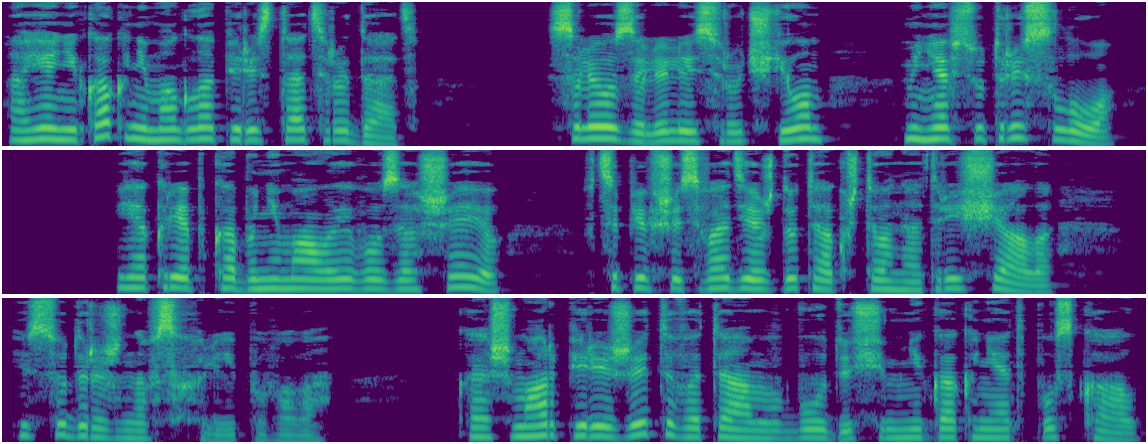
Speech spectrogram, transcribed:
А я никак не могла перестать рыдать. Слезы лились ручьем, меня всю трясло. Я крепко обнимала его за шею, вцепившись в одежду так, что она трещала, и судорожно всхлипывала. Кошмар пережитого там в будущем никак не отпускал.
